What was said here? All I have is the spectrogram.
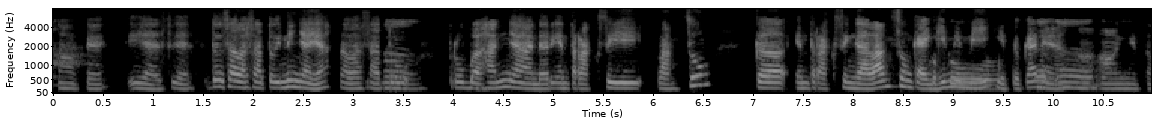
okay. iya yes, yes. itu salah satu ininya ya, salah satu hmm. perubahannya dari interaksi langsung ke interaksi nggak langsung kayak Betul. gini nih, gitu kan ya, hmm. oh, gitu.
